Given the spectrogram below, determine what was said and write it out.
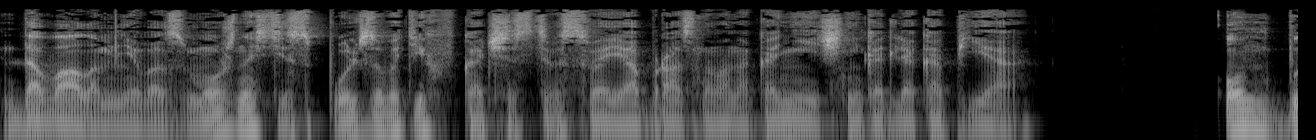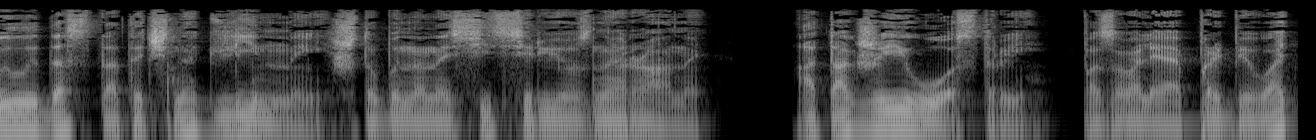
давало мне возможность использовать их в качестве своеобразного наконечника для копья. Он был и достаточно длинный, чтобы наносить серьезные раны, а также и острый, позволяя пробивать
